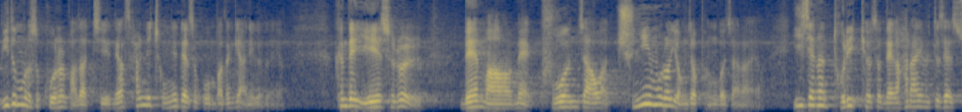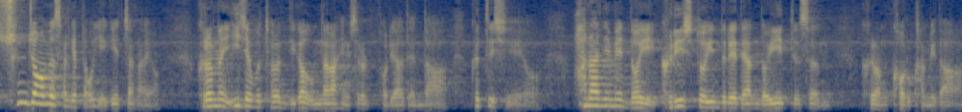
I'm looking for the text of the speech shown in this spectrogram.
믿음으로써 구원을 받았지 내가 삶이 정리돼서 구원받은 게 아니거든요. 근데 예수를 내 마음에 구원자와 주님으로 영접한 거잖아요. 이제는 돌이켜서 내가 하나님의 뜻에 순종하며 살겠다고 얘기했잖아요. 그러면 이제부터는 네가 음란한 행실을 버려야 된다. 그 뜻이에요. 하나님의 너희 그리스도인들에 대한 너희 뜻은 그런 거룩합니다.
